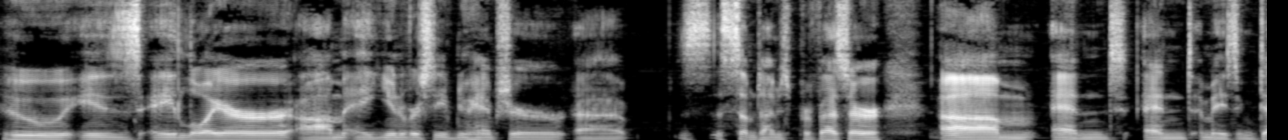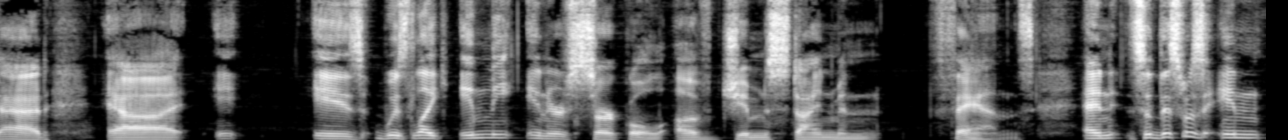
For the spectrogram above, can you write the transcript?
who is a lawyer, um, a University of New Hampshire, uh, sometimes professor, um, and and amazing dad, uh, is was like in the inner circle of Jim Steinman fans, and so this was in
